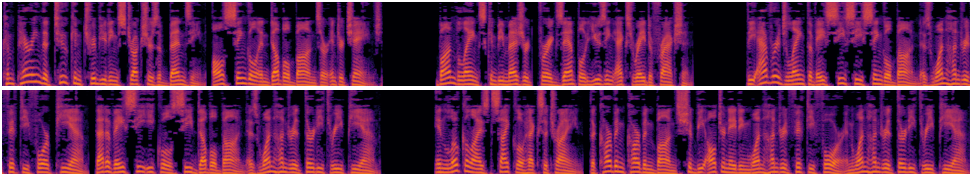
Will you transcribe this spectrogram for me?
Comparing the two contributing structures of benzene, all single and double bonds are interchanged. Bond lengths can be measured, for example using X-ray diffraction. The average length of a CC single bond is 154 pm, that of AC equals C double bond is 133 pm. In localized cyclohexatriene, the carbon-carbon bonds should be alternating 154 and 133 pm.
